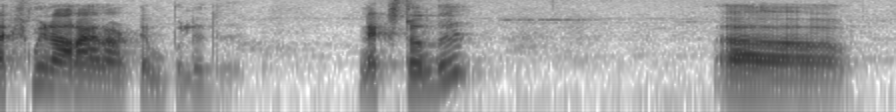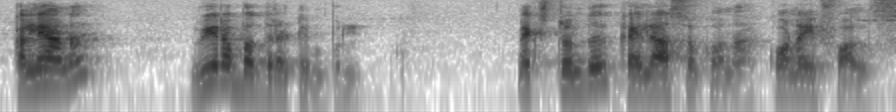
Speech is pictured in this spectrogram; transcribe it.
லக்ஷ்மி நாராயணா டெம்பிள் இது. நெக்ஸ்ட் வந்து கல்யாண வீரபத்ர டெம்பிள் நெக்ஸ்ட் வந்து கைலாச கோனா கோனை ஃபால்ஸ்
